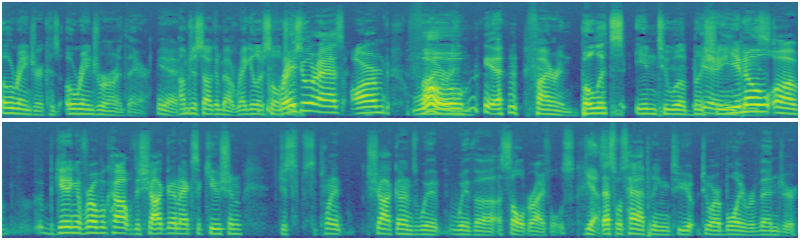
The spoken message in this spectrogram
O Ranger, because O Ranger aren't there. Yeah. I'm just talking about regular soldiers Regular ass armed. Whoa. Yeah. firing bullets into a machine. Yeah, you know, beast. uh, beginning of RoboCop with the shotgun execution, just supplant shotguns with with uh, assault rifles. Yes. that's what's happening to to our boy Revenger.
